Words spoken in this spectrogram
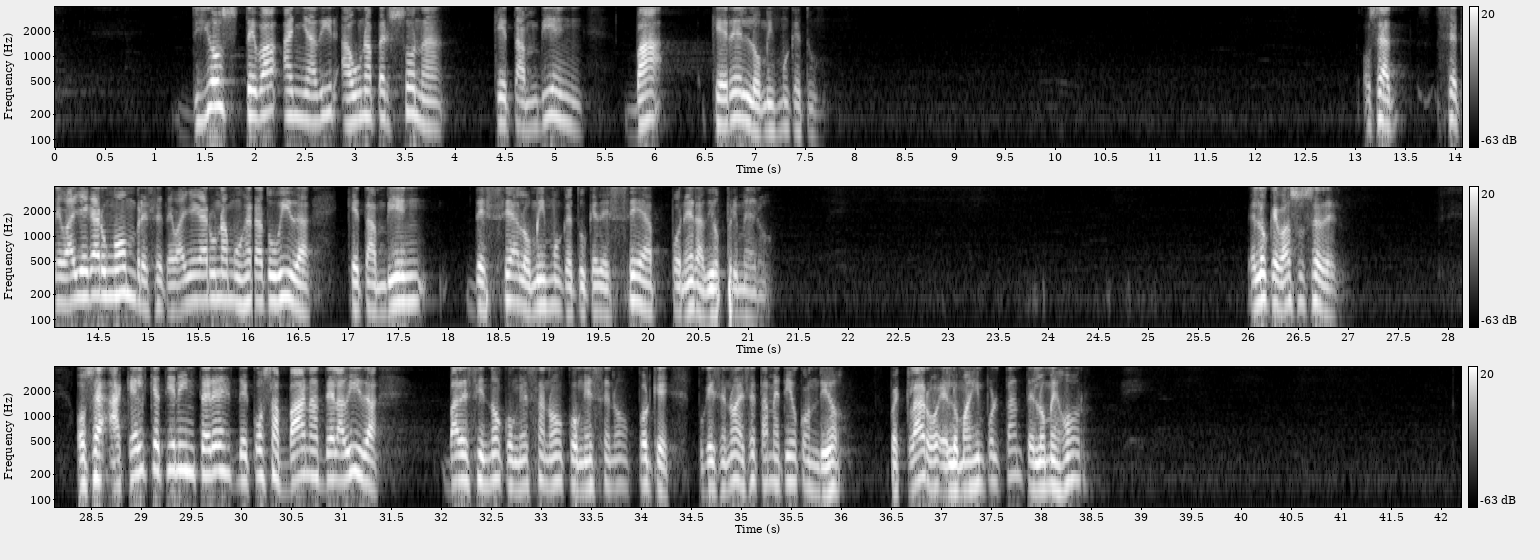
Dios te va a añadir a una persona que también va a querer lo mismo que tú. O sea, se te va a llegar un hombre, se te va a llegar una mujer a tu vida que también desea lo mismo que tú, que desea poner a Dios primero. Es lo que va a suceder. O sea, aquel que tiene interés de cosas vanas de la vida va a decir, no, con esa no, con ese no. ¿Por qué? Porque dice, no, ese está metido con Dios. Pues claro, es lo más importante, es lo mejor.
